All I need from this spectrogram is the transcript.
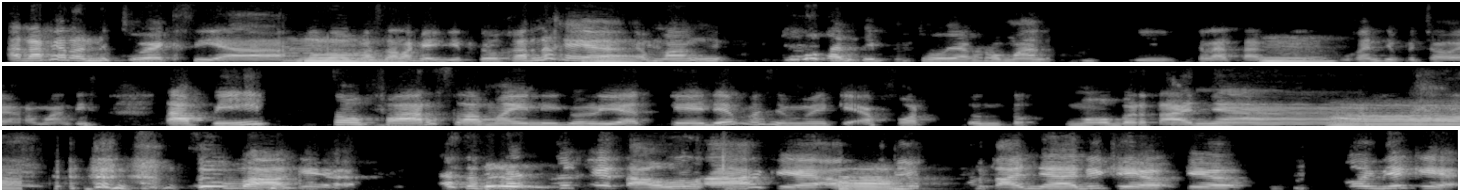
anaknya rada cuek sih ya kalau Hmm. masalah kayak gitu. Karena kayak Hmm. emang dia bukan tipe cowok yang romantis sih kelihatan Hmm. bukan tipe cowok yang romantis. Tapi so far selama ini gue lihat kayak dia masih memiliki effort untuk mau bertanya. Ah. Sumpah kayak as a friend gue kayak tau lah kayak apa Ah. dia bertanya dia kayak kayak oh dia kayak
